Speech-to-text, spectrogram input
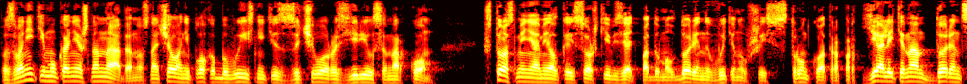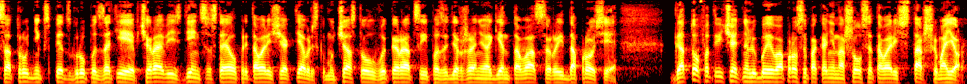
Позвонить ему, конечно, надо, но сначала неплохо бы выяснить, из-за чего разъярился нарком. «Что с меня мелкой сошки взять?» — подумал Дорин и, вытянувшись в струнку, отрапорт. «Я лейтенант Дорин, сотрудник спецгруппы «Затея». Вчера весь день состоял при товарище Октябрьском, участвовал в операции по задержанию агента Вассера и допросе. Готов отвечать на любые вопросы, пока не нашелся товарищ старший майор».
